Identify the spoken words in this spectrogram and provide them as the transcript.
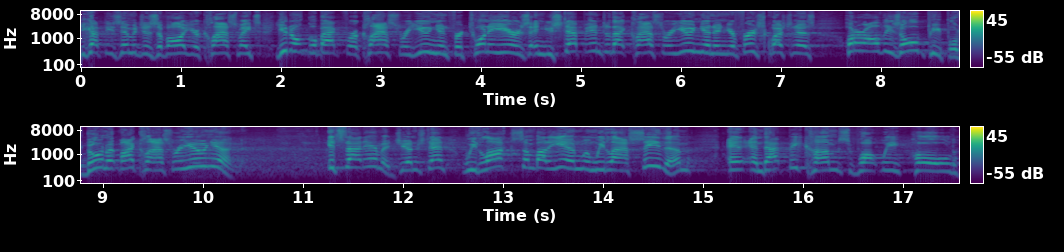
you got these images of all your classmates. You don't go back for a class reunion for 20 years, and you step into that class reunion, and your first question is, What are all these old people doing at my class reunion? It's that image, you understand? We lock somebody in when we last see them, and, and that becomes what we hold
